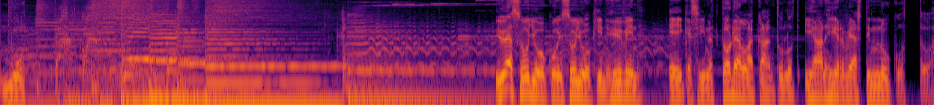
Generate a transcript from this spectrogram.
Mutta... Yö sujuu kuin sujuukin hyvin, eikä siinä todellakaan tullut ihan hirveästi nukuttua.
